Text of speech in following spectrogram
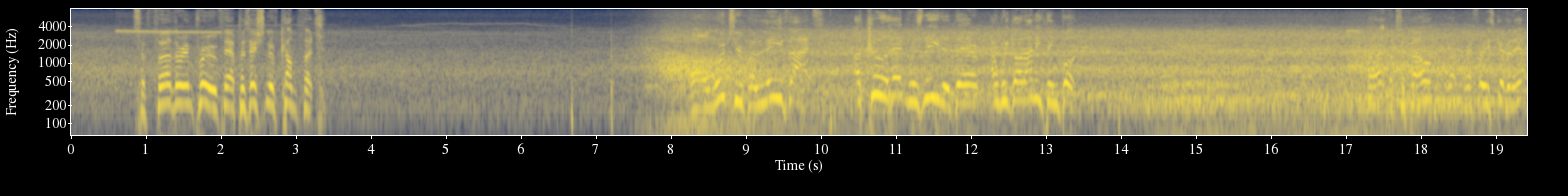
To further improve their position of comfort. Oh, would you believe that? A cool head was needed there, and we got anything but. Well, that looks a foul. Yep, referee's given it.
